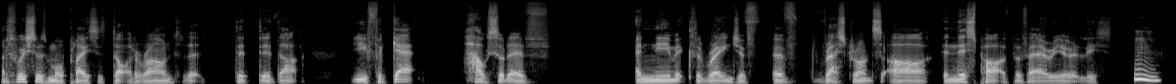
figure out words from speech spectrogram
I just wish there was more places dotted around that that did that. You forget how sort of anemic the range of of restaurants are in this part of Bavaria, at least. Mm.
